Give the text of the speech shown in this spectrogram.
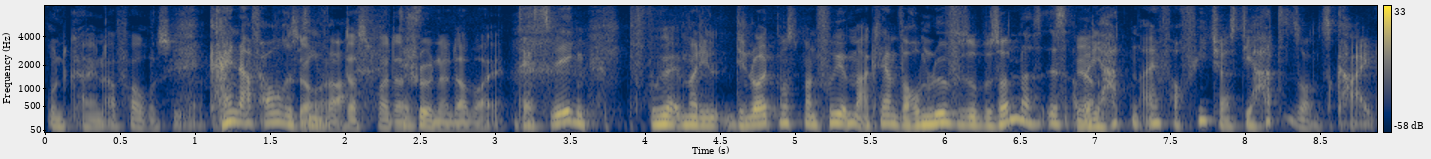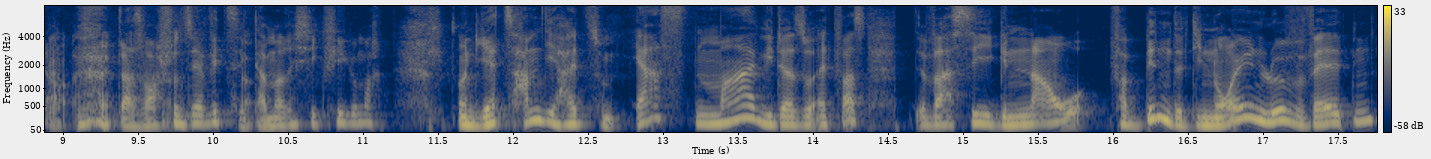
Und kein AV-Receiver. Kein AV-Receiver. So, das war das Des Schöne dabei. Deswegen, früher immer, die, die Leute musste man früher immer erklären, warum Löwe so besonders ist, aber ja. die hatten einfach Features, die hatte sonst keiner. Ja. Das war schon sehr witzig, ja. da haben wir richtig viel gemacht. Und jetzt haben die halt zum ersten Mal wieder so etwas, was sie genau verbindet, die neuen Löwewelten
